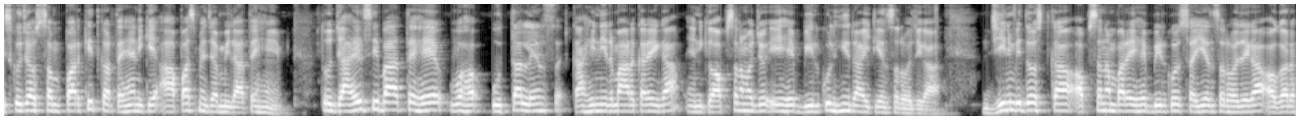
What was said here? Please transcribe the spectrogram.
इसको जब संपर्कित करते हैं, यानी कि आपस में जब मिलाते हैं तो ज़ाहिर सी बात है, वह उत्तर लेंस का ही निर्माण करेगा, यानी कि ऑप्शन नंबर जो ए है, बिल्कुल ही राइट आंसर हो जाएगा। जिन भी दोस्त का ऑप्शन नंबर ए है, बिल्कुल सही आंसर हो जाएगा, अगर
